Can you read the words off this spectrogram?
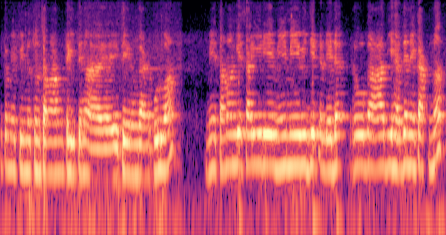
ඒක මේ පින්නතුන් සමාන්ට හිතෙන ඒ තේරුම් ගන්න පුළුවන්. මේ තමන්ගේ ශරීරයේ මේ මේ විදිහට ලෙඩ රෝග ආදී හැදෙන එකක් නොත්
